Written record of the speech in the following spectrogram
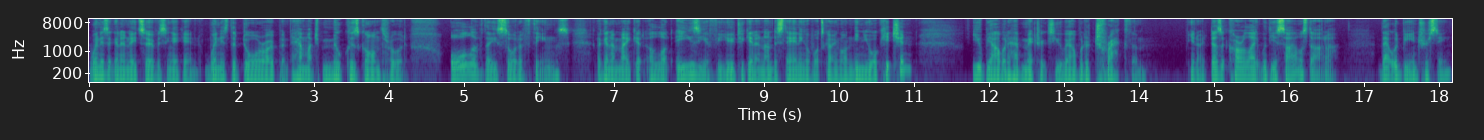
When is it going to need servicing again? When is the door open? How much milk has gone through it? All of these sort of things are going to make it a lot easier for you to get an understanding of what's going on in your kitchen you'll be able to have metrics, you'll be able to track them. You know, does it correlate with your sales data? That would be interesting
